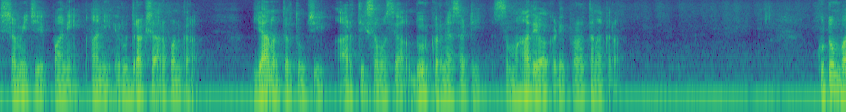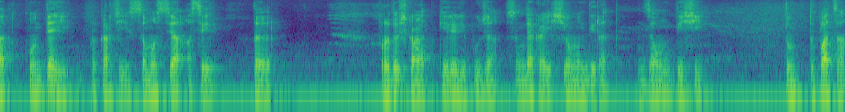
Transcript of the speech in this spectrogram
शमीचे पाणी आणि रुद्राक्ष अर्पण करा. यानंतर तुमची आर्थिक समस्या दूर करण्यासाठी महादेवाकडे प्रार्थना करा. कुटुंबात कोणत्याही प्रकारची समस्या असेल तर प्रदोष काळात केलेली पूजा संध्याकाळी शिवमंदिरात जाऊन देशी तुम तुपाचा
